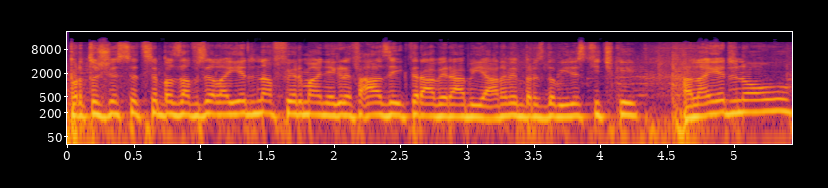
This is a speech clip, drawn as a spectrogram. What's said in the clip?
Protože se třeba zavřela jedna firma někde v Ázii, která vyrábí, já nevím, brzdové destičky a najednou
